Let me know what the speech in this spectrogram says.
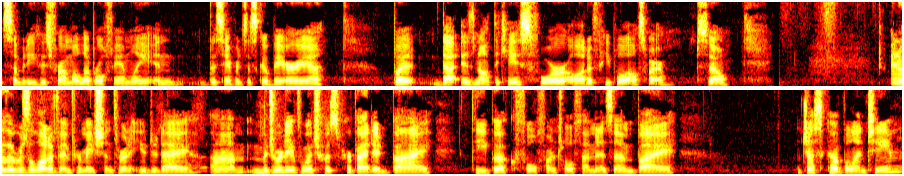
somebody who's from a liberal family in the San Francisco Bay Area. But that is not the case for a lot of people elsewhere. So I know there was a lot of information thrown at you today, um, majority of which was provided by the book Full Frontal Feminism by Jessica Valenti.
